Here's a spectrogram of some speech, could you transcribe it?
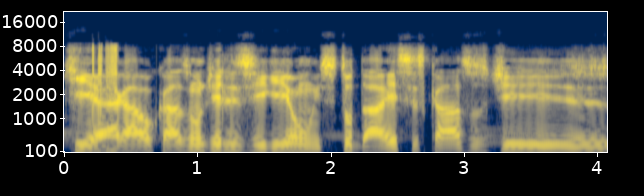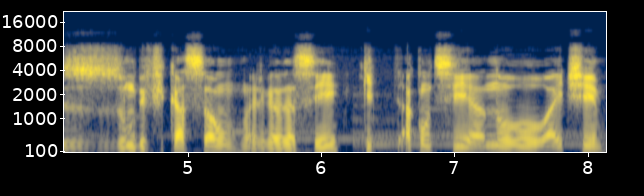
que era o caso onde eles iriam estudar esses casos de zumbificação, digamos assim, que acontecia no Haiti.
